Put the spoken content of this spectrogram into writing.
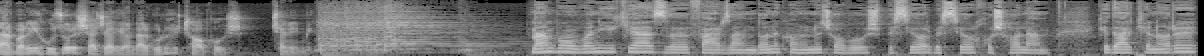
درباره حضور شجریان در گروه چاووش چنین می‌گوید. من به عنوان یکی از فرزندان کانون چاوش بسیار بسیار خوشحالم که در کنار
